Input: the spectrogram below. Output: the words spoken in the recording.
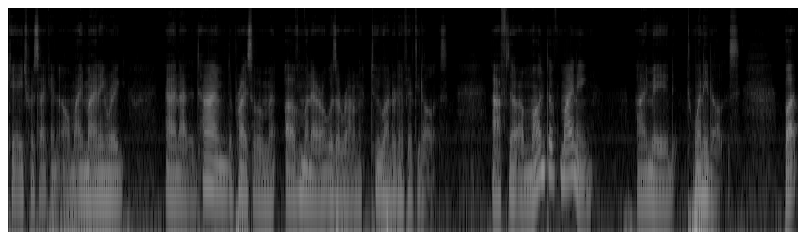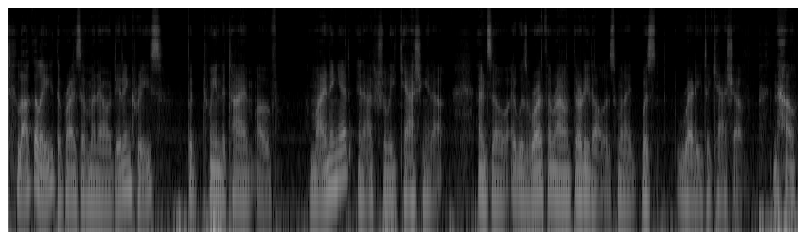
kh per second on my mining rig, and at the time the price of, of Monero was around $250. After a month of mining, I made $20. But luckily, the price of Monero did increase between the time of mining it and actually cashing it out. And so it was worth around $30 when I was ready to cash out. Now,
